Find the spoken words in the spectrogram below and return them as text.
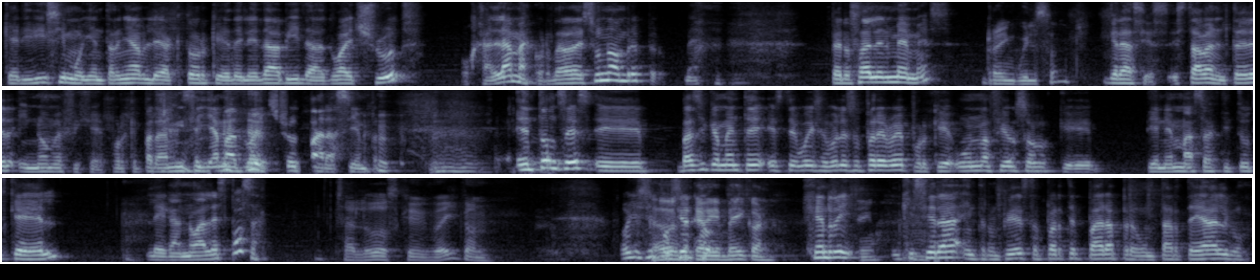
queridísimo y entrañable actor que le da vida a Dwight Schrute. Ojalá me acordara de su nombre, pero, pero salen memes. Rain Wilson. Gracias, estaba en el trailer y no me fijé, porque para mí se llama Dwight Schrute para siempre. Entonces, eh, básicamente este güey se vuelve superhéroe porque un mafioso que tiene más actitud que él le ganó a la esposa. saludos, Kevin Bacon. Oye, sí, por Saludos a cierto, Kevin Bacon. Henry, Sí. quisiera interrumpir esta parte para preguntarte algo,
